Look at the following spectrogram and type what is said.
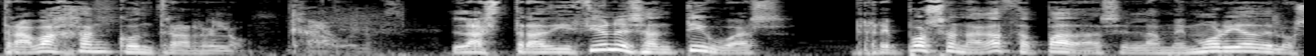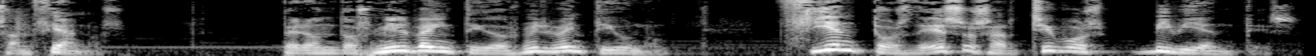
Trabajan contra reloj. Las tradiciones antiguas reposan agazapadas en la memoria de los ancianos. Pero en 2020 y 2021, cientos de esos archivos vivientes,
